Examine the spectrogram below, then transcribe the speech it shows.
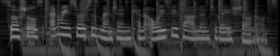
socials, and resources mentioned can always be found in today's show notes.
